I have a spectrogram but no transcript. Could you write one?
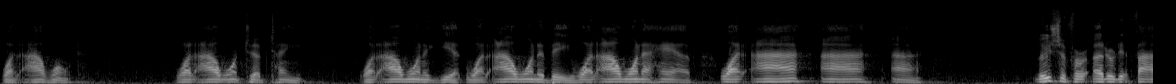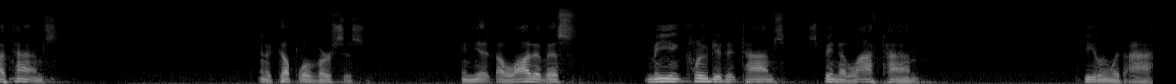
What I want. What I want to obtain. What I want to get. What I want to be. What I want to have. What I, I, I. Lucifer uttered it five times in a couple of verses. And yet, a lot of us, me included at times, spend a lifetime dealing with I.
